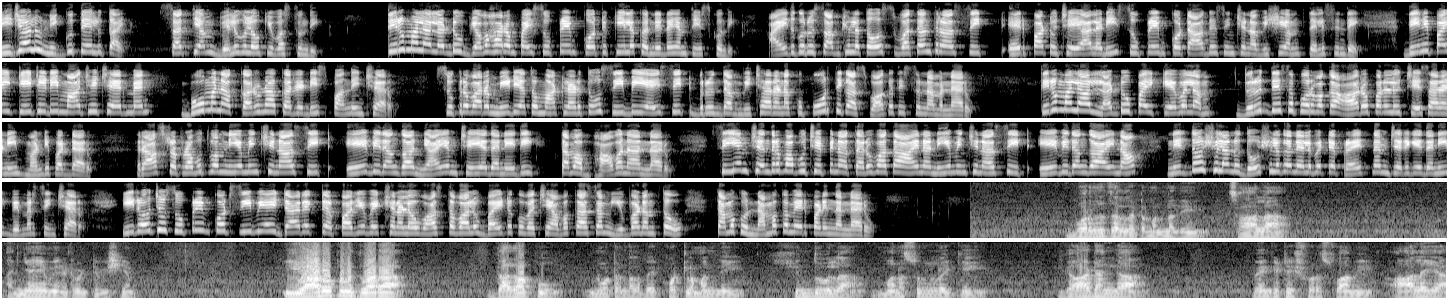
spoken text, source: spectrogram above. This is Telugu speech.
నిజాలు నిగ్గు తేలుతాయి సత్యం వెలుగులోకి వస్తుంది. తిరుమల లడ్డు వ్యవహారంపై సుప్రీంకోర్టు కీలక నిర్ణయం తీసుకుంది. ఐదుగురు సభ్యులతో స్వతంత్ర సిట్ ఏర్పాటు చేయాలని సుప్రీంకోర్టు ఆదేశించిన విషయం తెలిసిందే. దీనిపై టీటీడీ మాజీ చైర్మన్ భూమన కరుణాకర్ రెడ్డి స్పందించారు. శుక్రవారం మీడియాతో మాట్లాడుతూ సిబిఐ సిట్ బృందం విచారణకు పూర్తిగా స్వాగతిస్తున్నామన్నారు. తిరుమల లడ్డూపై కేవలం దురుద్దేశపూర్వక ఆరోపణలు చేశారని మండిపడ్డారు. రాష్ట్ర ప్రభుత్వం నియమించిన సిట్ ఏ విధంగా న్యాయం చేయదనేది తమ భావన అన్నారు. సీఎం చంద్రబాబు చెప్పిన తరువాత ఆయన నియమించిన సిట్ ఏ విధంగా అయినా నిర్దోషులను దోషులుగా నిలబెట్టే ప్రయత్నం జరిగేదని విమర్శించారు. ఈరోజు సుప్రీంకోర్టు సిబిఐ డైరెక్టర్ పర్యవేక్షణలో వాస్తవాలు బయటకు వచ్చే అవకాశం ఇవ్వడంతో తమకు నమ్మకం ఏర్పడిందన్నారు. బురద చల్లటం అన్నది చాలా అన్యాయమైనటువంటి విషయం. ఈ ఆరోపణ ద్వారా దాదాపు నూట నలభై కోట్ల మంది హిందువుల మనసుల్లోకి గాఢంగా వెంకటేశ్వర స్వామి ఆలయ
